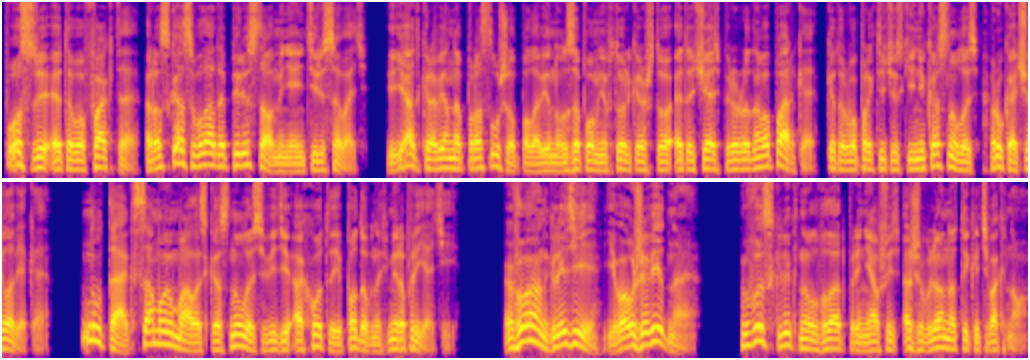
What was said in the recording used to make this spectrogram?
После этого факта рассказ Влада перестал меня интересовать, и я откровенно прослушал половину, запомнив только, что это часть природного парка, которого практически не коснулась рука человека. Ну так, самую малость коснулась в виде охоты и подобных мероприятий. «Вон, гляди, его уже видно!» — воскликнул Влад, принявшись оживленно тыкать в окно.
